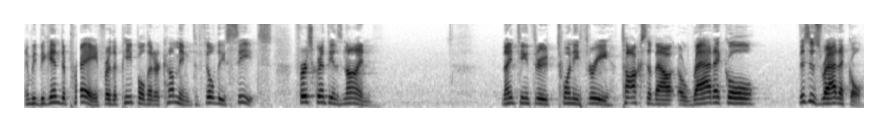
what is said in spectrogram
And we begin to pray for the people that are coming to fill these seats. 1 Corinthians 9 19 through 23 talks about a radical, this is radical.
